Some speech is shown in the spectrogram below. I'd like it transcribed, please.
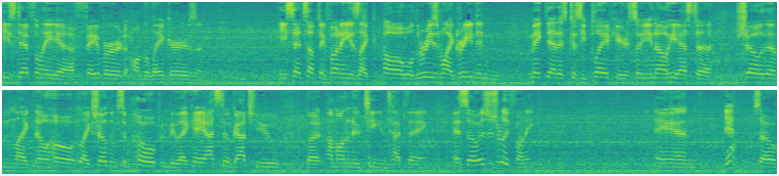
he's definitely uh, favored on the Lakers, and he said something funny. He's like, oh well, the reason why Green didn't make that is because he played here, so you know he has to show them like no hope, like show them some hope, and be like, hey, I still got you, but I'm on a new team type thing, and so it's just really funny, and yeah, so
